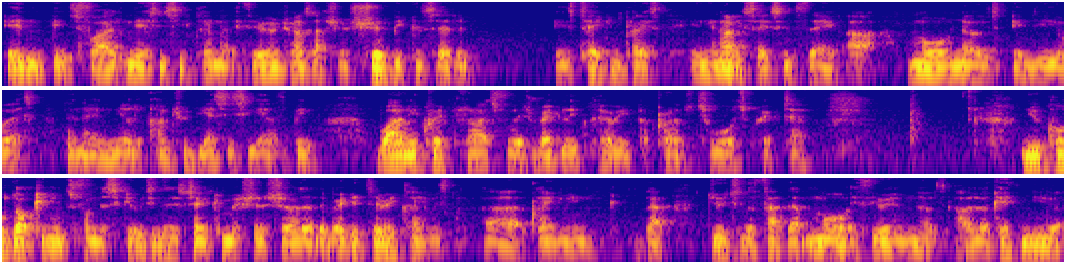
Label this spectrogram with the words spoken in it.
in its filing, the SEC claimed that Ethereum transactions should be considered is taking place in the United States since they are more nodes in the US than any other country. The SEC has been widely criticized for its regulatory approach towards crypto. New court documents from the Securities and Exchange Commission show that the regulatory claim is uh, claiming that due to the fact that more Ethereum nodes are located in the US,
